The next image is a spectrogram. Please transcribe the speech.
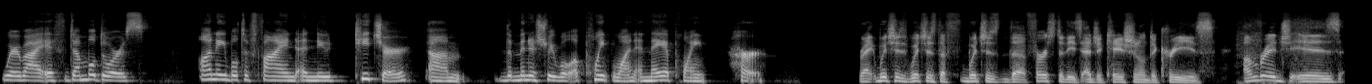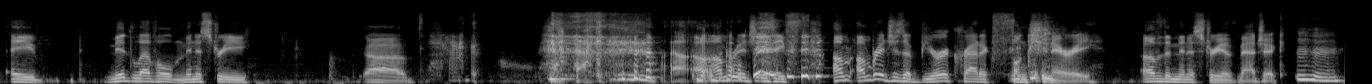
whereby if Dumbledore's unable to find a new teacher, um, the ministry will appoint one and they appoint her. Right, which is which is the which is the first of these educational decrees. Umbridge is a mid-level ministry uh, hack. hack. uh, Umbridge is a um, Umbridge is a bureaucratic functionary of the Ministry of Magic. Mm-hmm.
